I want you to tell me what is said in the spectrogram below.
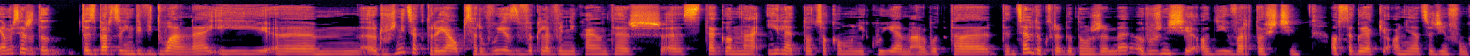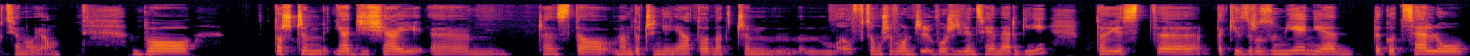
Ja myślę, że to, to jest bardzo indywidualne i um, różnice, które ja obserwuję, zwykle wynikają też e, z tego, na ile to, co komunikujemy, albo te, ten cel, do którego dążymy, różni się od ich wartości, od tego, jakie oni na co dzień funkcjonują. Bo to, z czym ja dzisiaj często mam do czynienia, to nad czym, w co muszę włożyć, włożyć więcej energii, to jest e, takie zrozumienie tego celu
